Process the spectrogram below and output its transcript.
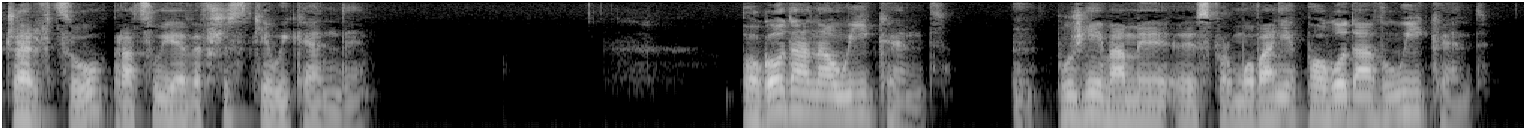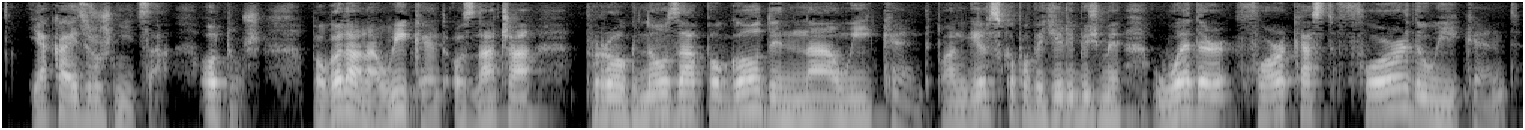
czerwcu pracuję we wszystkie weekendy. Pogoda na weekend. Później mamy y, sformułowanie pogoda w weekend. Jaka jest różnica? Otóż pogoda na weekend oznacza prognoza pogody na weekend. Po angielsku powiedzielibyśmy weather forecast for the weekend.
